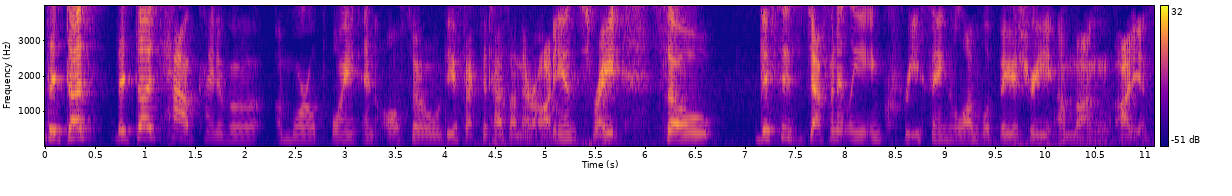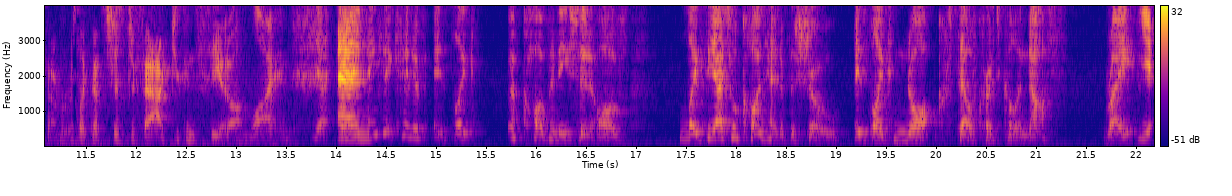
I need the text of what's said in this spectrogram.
that does that does have kind of a, a moral point and also the effect it has on their audience, right? So this is definitely increasing the level of bigotry among audience members. Like that's just a fact. You can see it online. Yeah, and, and I think it kind of it's like a combination of like the actual content of the show is like not self-critical enough right? Yeah.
